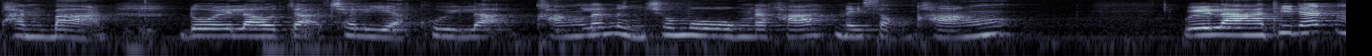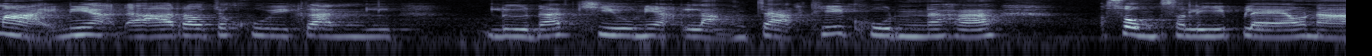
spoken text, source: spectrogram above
2,000 บาท โดยเราจะเฉลี่ยคุยละครั้งละ 1 ชั่วโมงนะคะ ใน 2 ครั้ง เวลาที่นัดหมายเนี่ยนะคะเราจะคุยกันหรือนัดคิวเนี่ยหลังจากที่คุณนะคะส่งสลีปแล้วนะ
